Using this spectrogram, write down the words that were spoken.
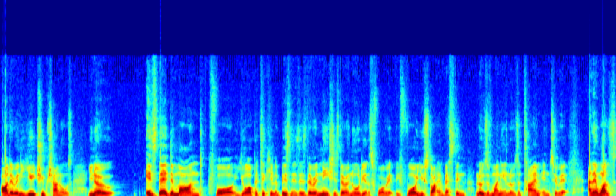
Are there any YouTube channels? You know, is there demand for your particular business? Is there a niche? Is there an audience for it before you start investing loads of money and loads of time into it? And then once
